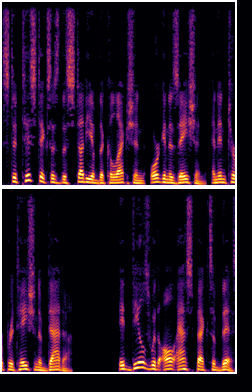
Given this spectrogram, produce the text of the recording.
Statistics is the study of the collection, organization, and interpretation of data. It deals with all aspects of this,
